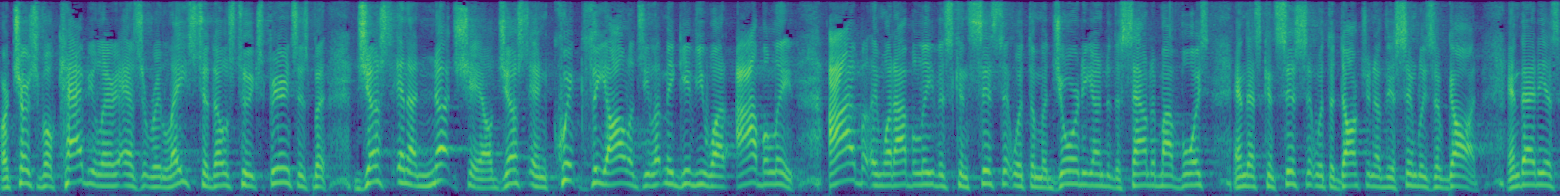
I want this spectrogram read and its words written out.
or church vocabulary as it relates to those two experiences, but just in a nutshell, just in quick theology, let me give you what I believe. I, and what I believe is consistent with the majority under the sound of my voice, and that's consistent with the doctrine of the assemblies of God. And that is,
